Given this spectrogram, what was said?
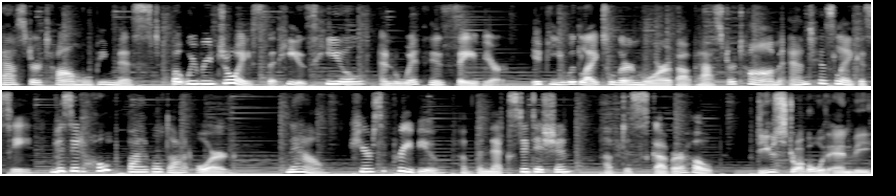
Pastor Tom will be missed, but we rejoice that he is healed and with his Savior. If you would like to learn more about Pastor Tom and his legacy, visit hopebible.org. Now, here's a preview of the next edition of Discover Hope. Do you struggle with envy?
